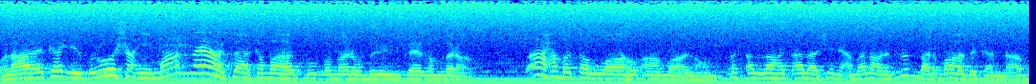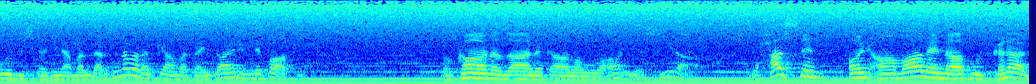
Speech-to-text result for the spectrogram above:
اولائک یہ گروہ ایمان نیارتا کما حقوب منو بین پیغمبران. فاحبت اللہ آمالهم بس اللہ تعالی شین عملان درد برباد کن نابود شین عمل درد نورا قیامتا ظاہر النفاق وکان ذالک علی اللہ یسیرا. وحسن ان آمال نابود کنگ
